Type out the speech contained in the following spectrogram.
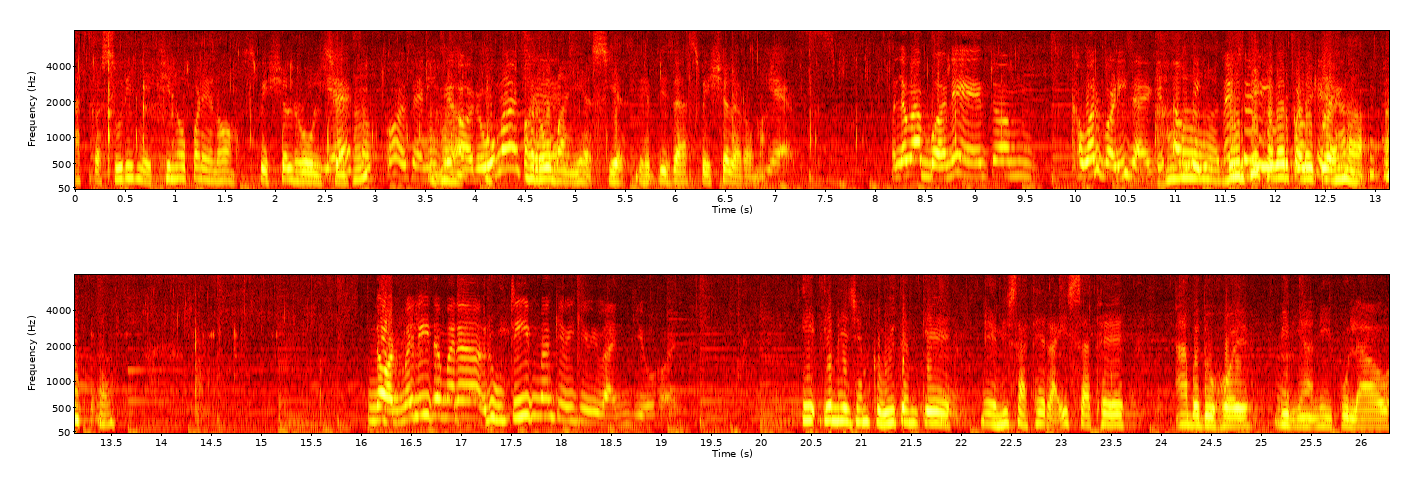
આ કસૂરી મેથીનો પણ એનો સ્પેશિયલ રોલ છે યસ ઓફ કોર્સ એની જે અરોમા છે. Aroma yes yes that is આ સ્પેશિયલ અરોમા યસ મતલબ આ બને તો આમ ખબર પડી જાય કે દૂરથી ખબર પડે કે હા. નોર્મલી તમારા રૂટીનમાં કેવી કેવી વાનગીઓ હોય? એ એ મેં જેમ કહ્યું તેમ કે એની સાથે રાઈસ સાથે આ બધું હોય બિરયાની પુલાવ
